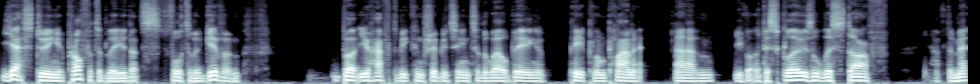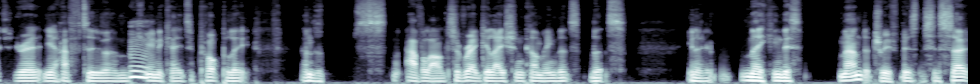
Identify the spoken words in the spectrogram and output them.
yes, doing it profitably, that's sort of a given, but you have to be contributing to the well being of people and planet. Um, you've got to disclose all this stuff, you have to measure it, you have to um, mm. communicate it properly. And the avalanche of regulation coming that's, that's, you know, making this mandatory for businesses. So,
